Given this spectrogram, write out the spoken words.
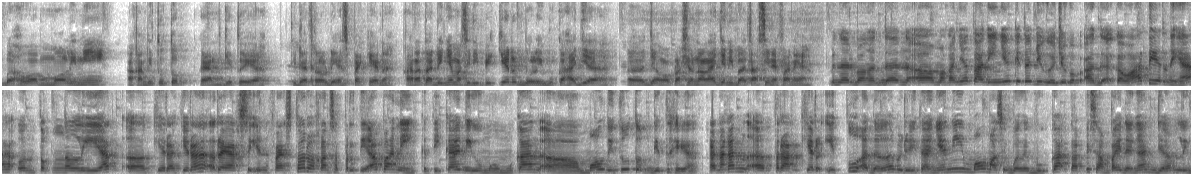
bahwa mall ini akan ditutup kan gitu ya. Tidak terlalu diespek ya. Nah karena tadinya masih dipikir boleh buka aja. E, jam operasional aja dibatasi Evan ya. Benar banget. Dan e, makanya tadinya kita juga cukup agak khawatir nih ya untuk ngeliat e, kira-kira reaksi investor akan seperti apa nih ketika diumumkan e, mall ditutup gitu ya. Karena kan e, terakhir itu adalah beritanya nih mall masih boleh buka tapi sampai dengan jam 5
